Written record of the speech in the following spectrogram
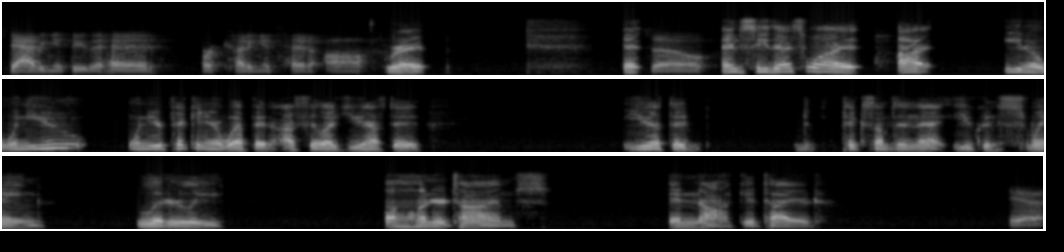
stabbing it through the head or cutting its head off. Right. So And see that's why I you know, when you when you're picking your weapon, I feel like you have to you have to pick something that you can swing literally a hundred times and not get tired. yeah,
